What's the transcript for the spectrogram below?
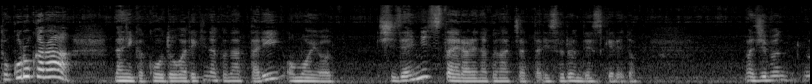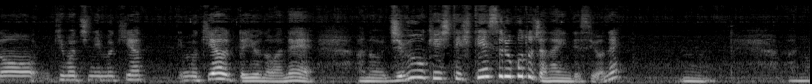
ところから何か行動ができなくなったり思いを自然に伝えられなくなっちゃったりするんですけれど、まあ、自分の気持ちに向き合向き合うっていうのはねあの自分を決して否定することじゃないんですよね。うん。あの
